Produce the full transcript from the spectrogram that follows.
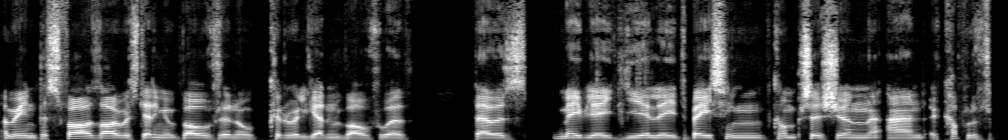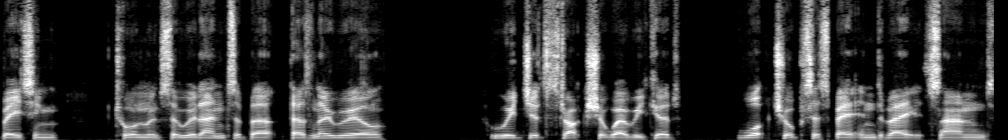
I mean, as far as I was getting involved in or could really get involved with, there was maybe a yearly debating competition and a couple of debating tournaments that we'd enter, but there's no real rigid structure where we could watch or participate in debates. And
